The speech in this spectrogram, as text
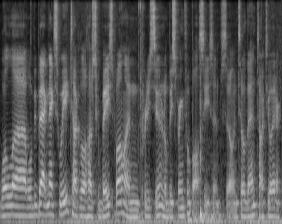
We'll, uh, we'll be back next week, talk a little Husker baseball, and pretty soon it'll be spring football season. So until then, talk to you later.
